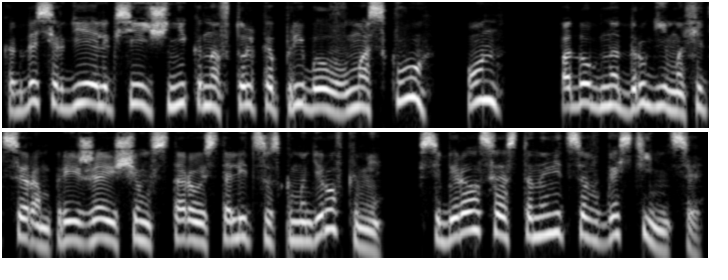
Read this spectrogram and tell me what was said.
Когда Сергей Алексеевич Никонов только прибыл в Москву, он, подобно другим офицерам, приезжающим в старую столицу с командировками, собирался остановиться в гостинице.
